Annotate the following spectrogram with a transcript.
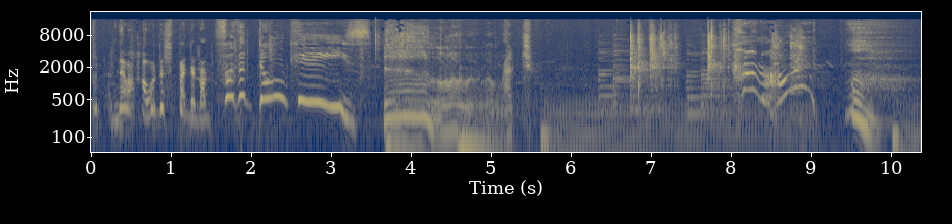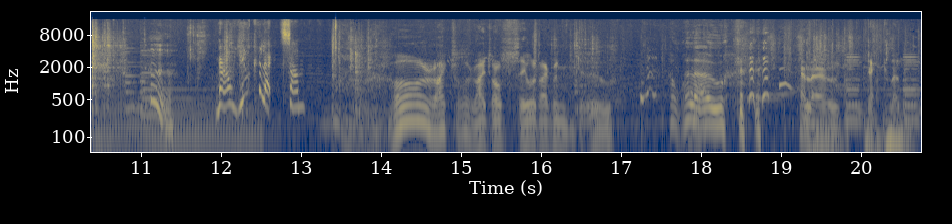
But no, I want to spend it on. For the donkeys! right. Come on! Hmm. Now you collect some. All right, all right, I'll see what I can do. Oh, hello. Hello, Declan.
